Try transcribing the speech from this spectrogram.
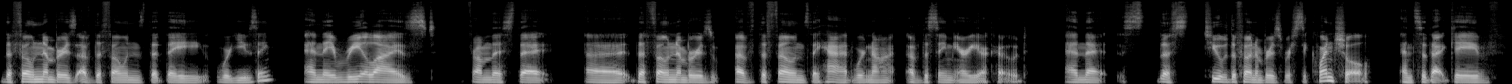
the phone numbers of the phones that they were using, and they realized from this that uh, the phone numbers of the phones they had were not of the same area code, and that the two of the phone numbers were sequential, and so that gave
